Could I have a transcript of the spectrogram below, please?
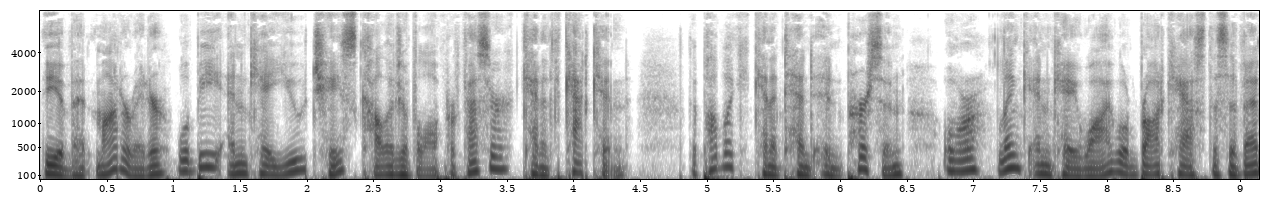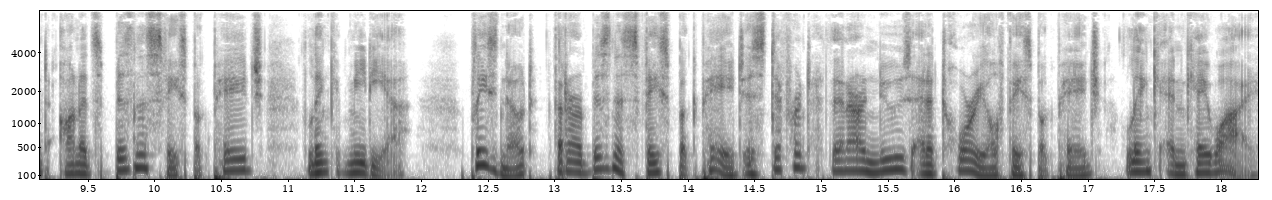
The event moderator will be NKU Chase College of Law professor Kenneth Katkin. The public can attend in person, or Link NKY will broadcast this event on its business Facebook page, Link Media. Please note that our business Facebook page is different than our news editorial Facebook page, Link NKY.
